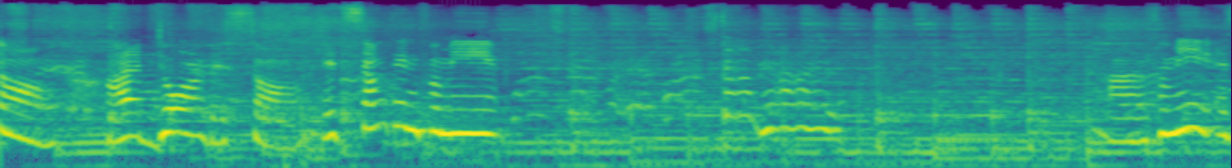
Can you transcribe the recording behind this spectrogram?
Song, I adore this song. It's something for me. Uh, for me, it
